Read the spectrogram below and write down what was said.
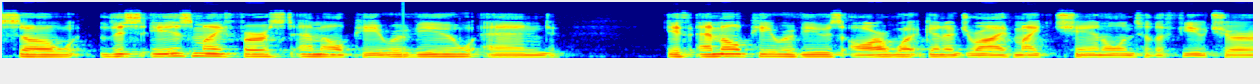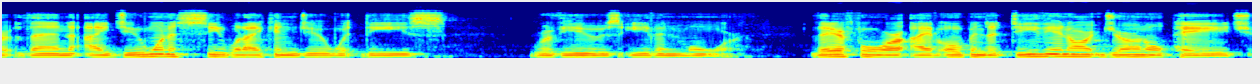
So this is my first MLP review and if MLP reviews are what gonna drive my channel into the future, then I do want to see what I can do with these reviews even more. Therefore, I've opened a DeviantArt journal page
